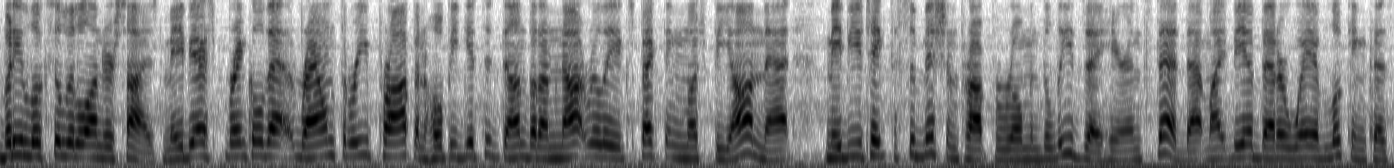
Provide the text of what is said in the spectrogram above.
but he looks a little undersized. Maybe I sprinkle that round three prop and hope he gets it done, but I'm not really expecting much beyond that. Maybe you take the submission prop for Roman Dolidze here instead. That might be a better way of looking because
